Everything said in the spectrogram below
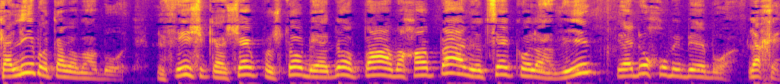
כלים אותם המעבורות, לפי שכאשר פושטו בידו פעם אחר פעם יוצא כל האוויר, ינוחו מבעבועה. לכן,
